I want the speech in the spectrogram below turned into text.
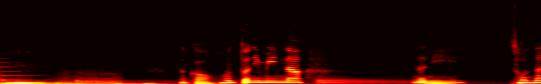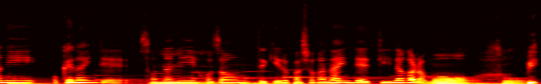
ううんん、なんか本当にみんな何？そんなに置けないんでそんなに保存できる場所がないんでって言いながらも、うびっ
